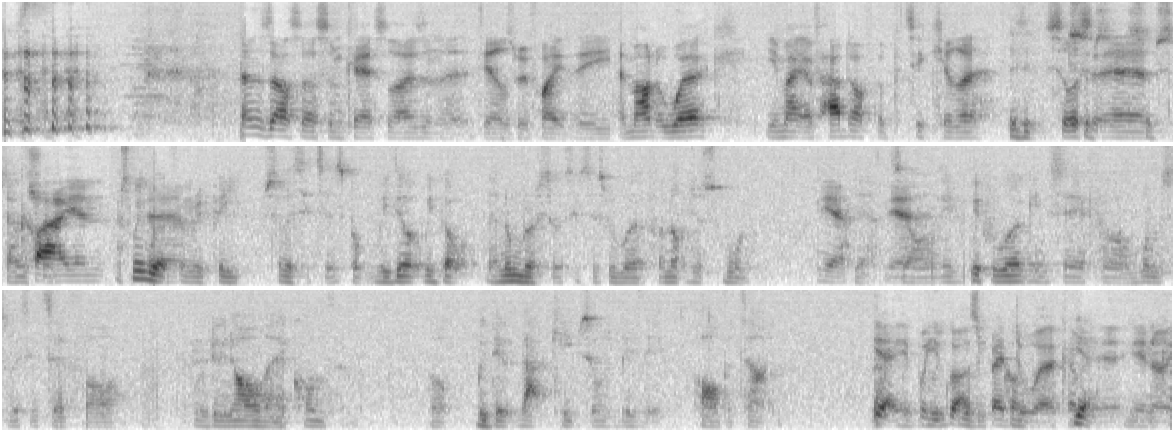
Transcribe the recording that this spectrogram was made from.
And there's also some case law, isn't there, that deals with like the amount of work you might have had off a particular solicitor, sub- substantial? client. Because we work for um, repeat solicitors, but we don't. We've got a number of solicitors we work for, not just one. Yeah, Yeah. yeah. So if, if we're working, say, for one solicitor for, we're doing all their quantum, but we do that keeps us busy all the time. Yeah, but would- you've got to spread the work, haven't Yeah. you? You know,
